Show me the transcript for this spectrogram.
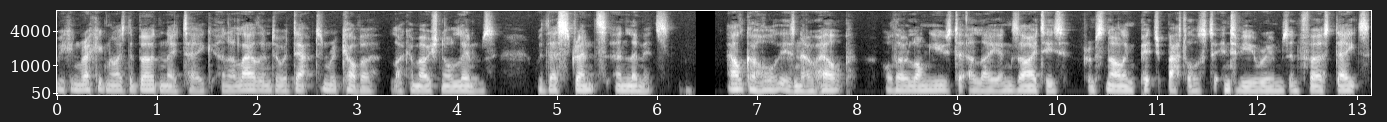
We can recognize the burden they take and allow them to adapt and recover like emotional limbs, with their strengths and limits. Alcohol is no help, although long used to allay anxieties, from snarling pitch battles to interview rooms and first dates.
